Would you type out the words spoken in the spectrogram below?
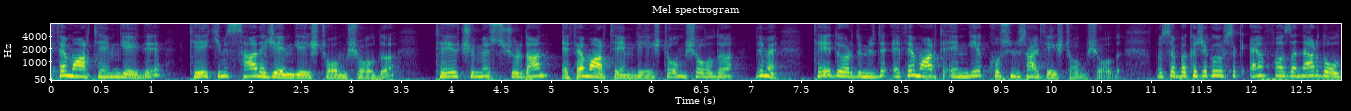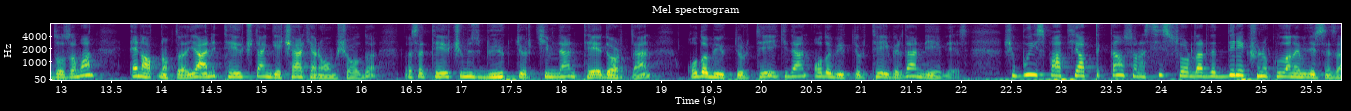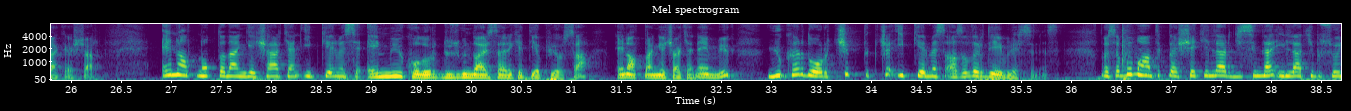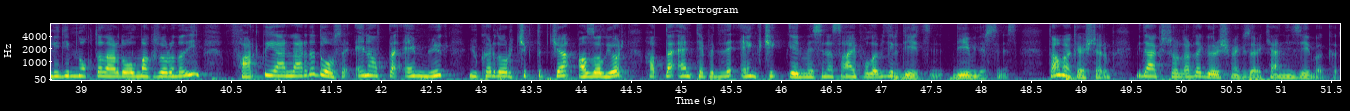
Fm artı mg idi. T2'miz sadece mg eşit olmuş oldu. T3'ümüz şuradan Fm artı mg eşit olmuş oldu. Değil mi? T4'ümüzde Fm artı mg kosinüs alfa eşit olmuş oldu. Dolayısıyla bakacak olursak en fazla nerede oldu o zaman? En alt noktada yani T3'ten geçerken olmuş oldu. Dolayısıyla T3'ümüz büyüktür kimden? T4'ten. O da büyüktür T2'den, o da büyüktür T1'den diyebiliriz. Şimdi bu ispatı yaptıktan sonra siz sorularda direkt şunu kullanabilirsiniz arkadaşlar. En alt noktadan geçerken ip gelmesi en büyük olur düzgün dairesel hareket yapıyorsa. En alttan geçerken en büyük. Yukarı doğru çıktıkça ip gelmesi azalır diyebilirsiniz. Dolayısıyla bu mantıkla şekiller, cisimler illaki bu söylediğim noktalarda olmak zorunda değil. Farklı yerlerde de olsa en altta en büyük, yukarı doğru çıktıkça azalıyor. Hatta en tepede de en küçük gelmesine sahip olabilir diye, diyebilirsiniz. Tamam arkadaşlarım. Bir dahaki sorularda görüşmek üzere. Kendinize iyi bakın.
